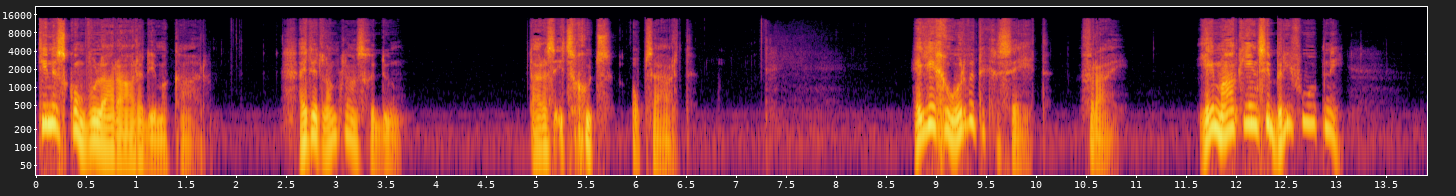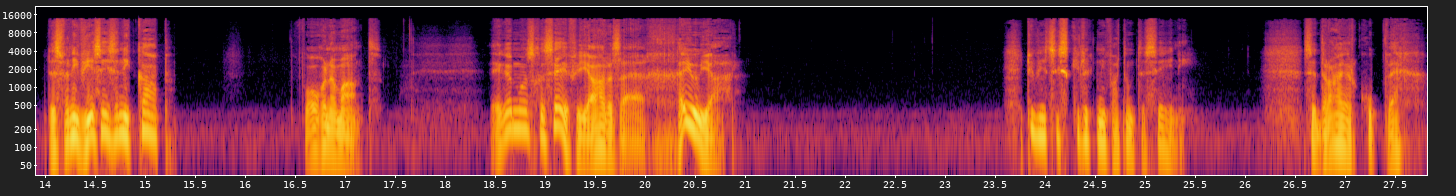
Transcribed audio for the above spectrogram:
Tinus kom woel haar hare die mekaar. Hy het dit lanklaas gedoen. Daar is iets goeds op sy hart. Het jy gehoor wat ek gesê het? Vra hy. Jy maak nie eens die brief oop nie. Dis van die weeshuis in die Kaap. Volgende maand. Ek het mos gesê vir jare is 'n geil jaar. Toe weet sy skielik nie wat om te sê nie. Sy draai haar kop weg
